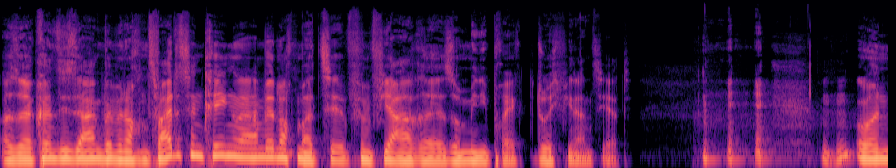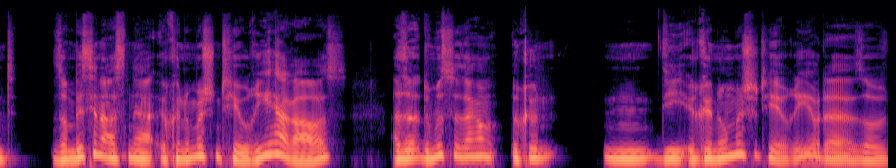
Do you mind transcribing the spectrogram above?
Also da können Sie sagen, wenn wir noch ein zweites hinkriegen, dann haben wir noch mal fünf Jahre so Mini-Projekte durchfinanziert. mhm. Und so ein bisschen aus einer ökonomischen Theorie heraus, also du musst so sagen, öko die ökonomische Theorie oder so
